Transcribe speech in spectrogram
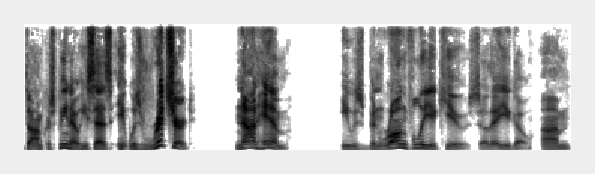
Dom Crispino. He says it was Richard, not him. He was been wrongfully accused. So there you go. Um,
